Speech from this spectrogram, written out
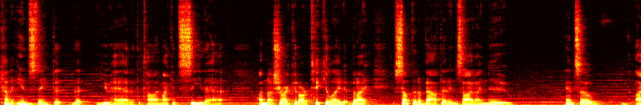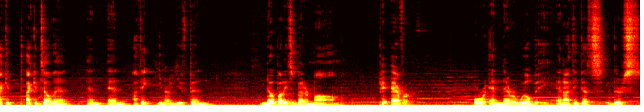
kind of instinct that that you had at the time. I could see that. I'm not sure I could articulate it, but I something about that inside I knew, and so I could I could tell then. And and I think you know you've been nobody's a better mom ever, or and never will be. And I think that's there's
